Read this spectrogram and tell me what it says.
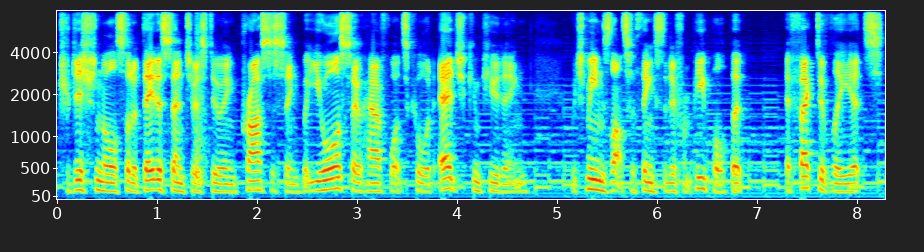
traditional sort of data centers doing processing, but you also have what's called edge computing, which means lots of things to different people. But effectively, it's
